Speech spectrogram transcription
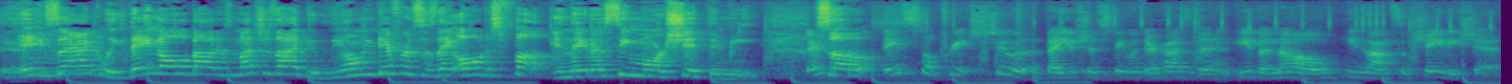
Exactly. They know about as much as I do. The only difference is they old as fuck and they done see more shit than me. They're So still, they still preach too that you should stay with your husband, even though he's on some shady shit.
